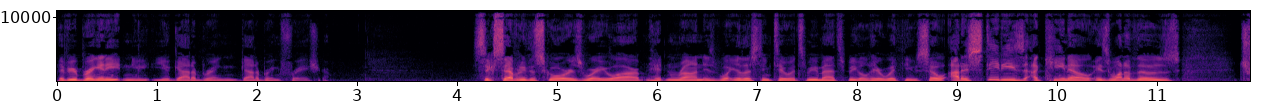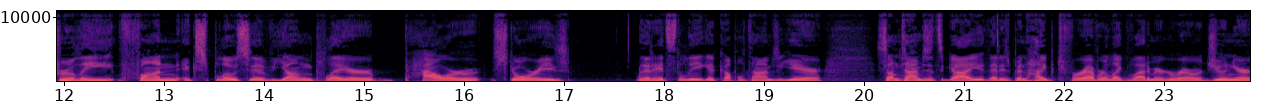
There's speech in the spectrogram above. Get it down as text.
if you're bringing Eaton, you, you got to bring got to bring Frazier. 670 the score is where you are. Hit and run is what you're listening to. It's me, Matt Spiegel, here with you. So Aristides Aquino is one of those truly fun, explosive, young player power stories that hits the league a couple times a year. Sometimes it's a guy that has been hyped forever, like Vladimir Guerrero Jr.,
